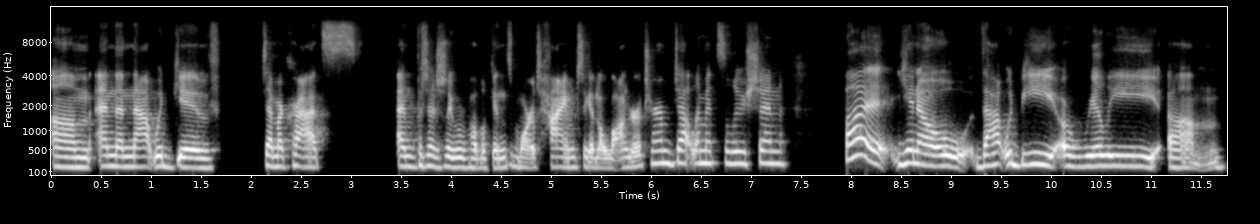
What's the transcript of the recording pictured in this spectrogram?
Um, and then that would give Democrats and potentially Republicans more time to get a longer term debt limit solution. But, you know, that would be a really um,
